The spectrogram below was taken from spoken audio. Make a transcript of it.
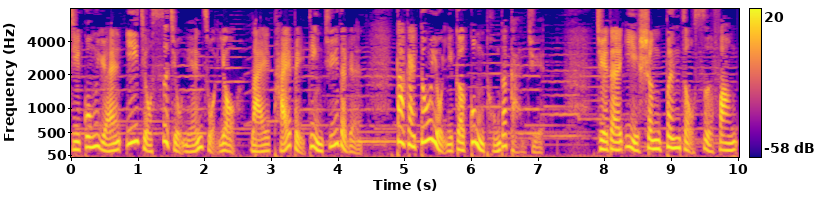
即公元一九四九年左右来台北定居的人，大概都有一个共同的感觉，觉得一生奔走四方，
